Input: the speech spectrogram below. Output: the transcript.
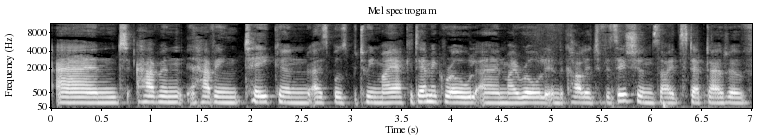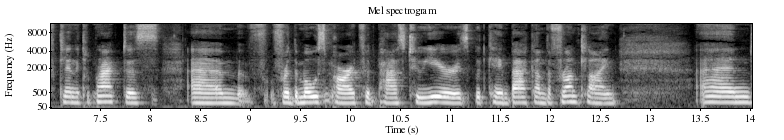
And having having taken, I suppose, between my academic role and my role in the College of Physicians, I'd stepped out of clinical practice um, f- for the most part for the past two years, but came back on the front line. And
